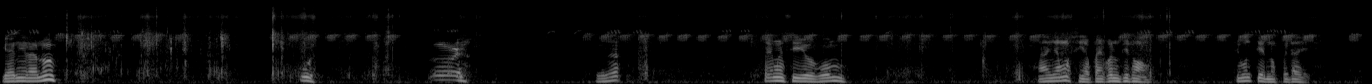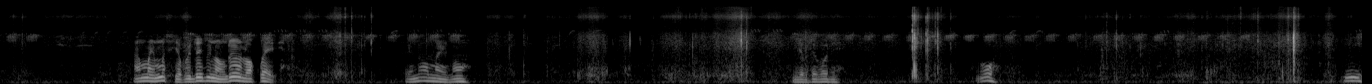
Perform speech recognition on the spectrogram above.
แค่นี้แหละเนาะอุ้ยเอ้ยนี่ละใส่มันสีอยู่ผมหายังมาเสียไปคนพี่น้อง ที่มันเตียนออกไปได้หาใหม่มาเสียไปด้วยพี่น้องเด้อล็อกไว้ใส่นอกใหม่เนาะ เหยียบได้ป่ะนี่โอ้อือ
